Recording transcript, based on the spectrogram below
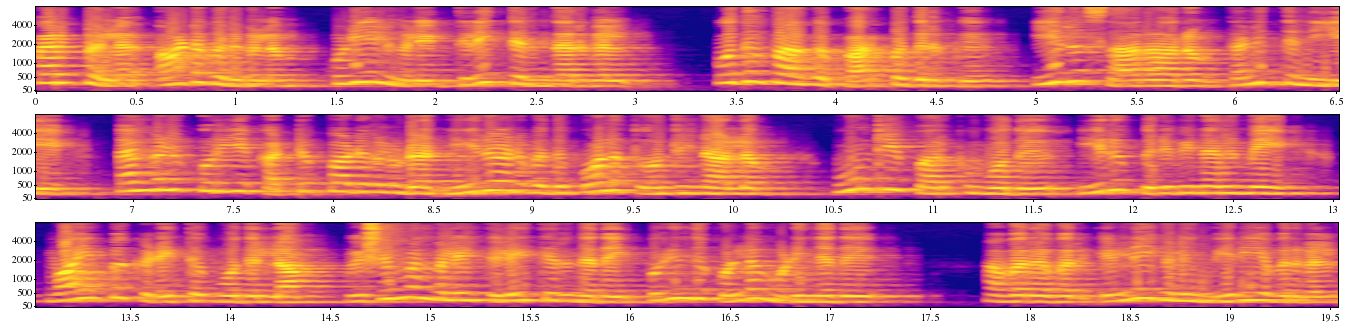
பற்பல ஆடவர்களும் குளியல்களில் திளைத்திருந்தார்கள். பொதுவாக பார்ப்பதற்கு இரு சாராரும் தனித்தனியே தங்களுக்குரிய கட்டுப்பாடுகளுடன் நீராடுவது போல தோன்றினாலும் ஊன்றி பார்க்கும்போது இரு பிரிவினருமே வாய்ப்பு கிடைத்த போதெல்லாம் விஷமங்களில் திளைத்திருந்ததை புரிந்து கொள்ள முடிந்தது. அவரவர் எல்லைகளை மீறியவர்கள்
